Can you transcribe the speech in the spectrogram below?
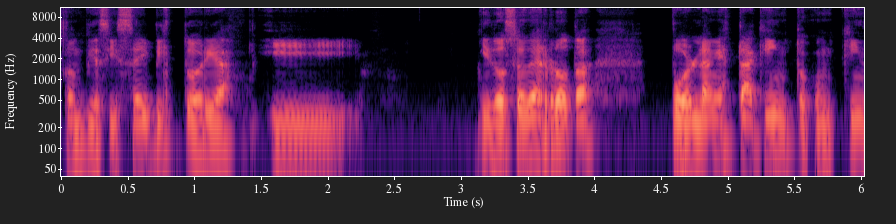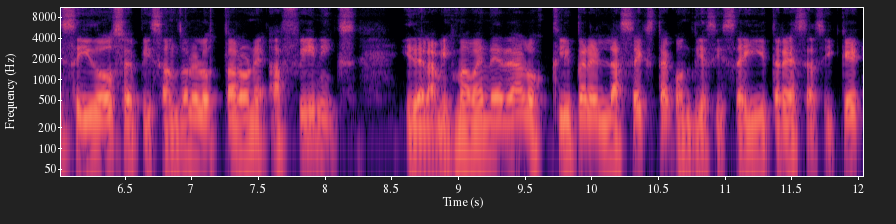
con 16 victorias y, y 12 derrotas. Portland está quinto con 15 y 12 pisándole los talones a Phoenix y de la misma manera los Clippers en la sexta con 16 y 13. Así que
